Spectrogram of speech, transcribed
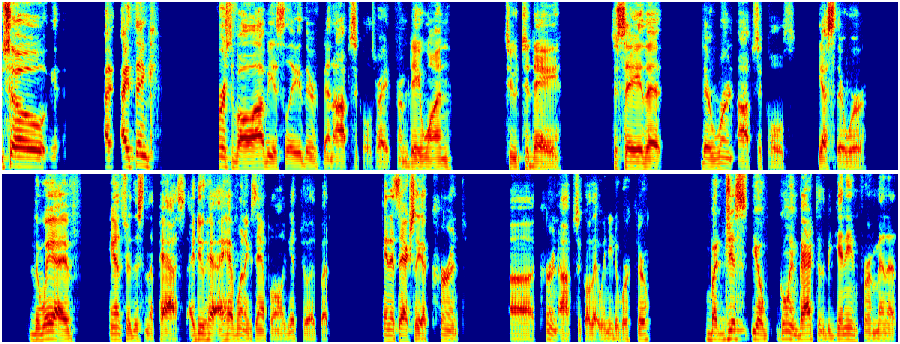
So I, I think, first of all, obviously there have been obstacles, right? From day one to today to say that there weren't obstacles. Yes, there were. The way I've answered this in the past, I do ha- I have one example, I'll get to it, but and it's actually a current uh, current obstacle that we need to work through. But just you know, going back to the beginning for a minute,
